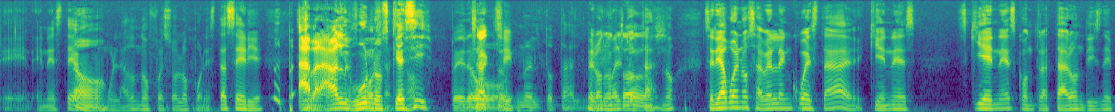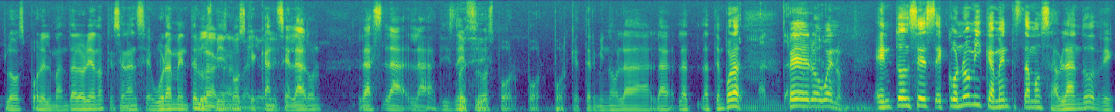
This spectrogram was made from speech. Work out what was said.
eh, en este No. acumulado, no fue solo por esta serie. Habrá por otras algunos cosas, que ¿no? sí, pero Exacto. No el total. Pero no, No el todos. total, ¿no? Sería bueno saber la encuesta, eh, quiénes, quiénes contrataron Disney Plus por el Mandaloriano, que serán seguramente los La mismos que mayoría. cancelaron las- la, la Disney Pues sí. Plus por, por- porque terminó la, la- la- la temporada. Pero bueno, entonces económicamente estamos hablando de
